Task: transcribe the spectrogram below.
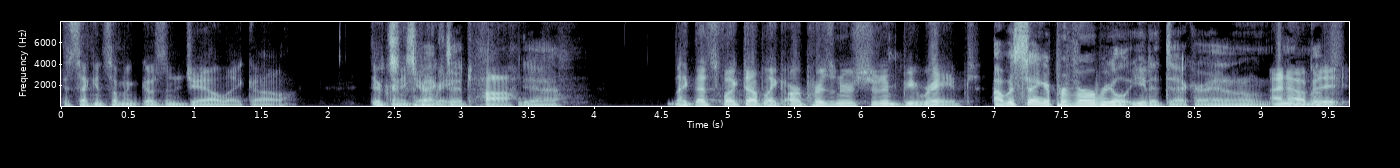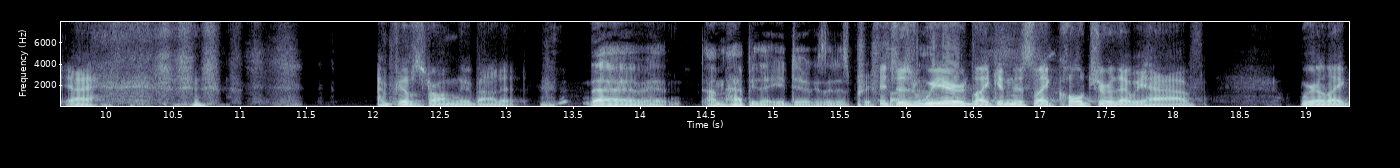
the second someone goes into jail, like, oh, they're It's going to get expected. raped. Ha. Yeah. Like that's fucked up. Like our prisoners shouldn't be raped. I was saying a proverbial eat a dick, right? I don't know. I know, don't but it, I, I feel strongly about it. Uh, I'm happy that you do because it is pretty. it's just up. weird like in this like culture that we have where like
